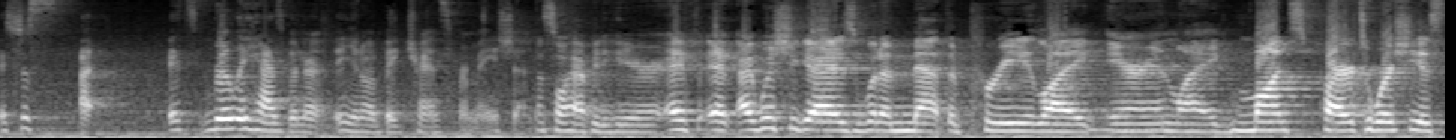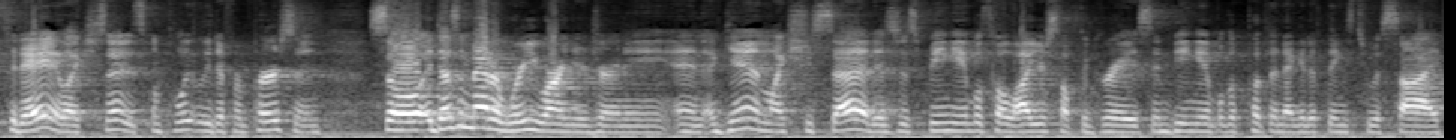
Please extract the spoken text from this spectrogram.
it's just. Uh, it really has been a you know a big transformation. I'm so happy to hear. If, if I wish you guys would have met the pre like Erin like months prior to where she is today. Like she said, it's a completely different person. So it doesn't matter where you are in your journey. And again, like she said, is just being able to allow yourself the grace and being able to put the negative things to a side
